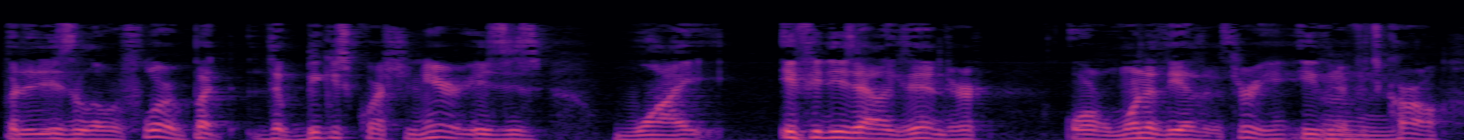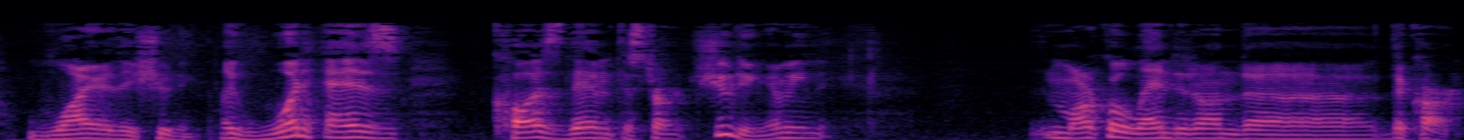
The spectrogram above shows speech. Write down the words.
but it is a lower floor. But the biggest question here is is why, if it is Alexander or one of the other three, even if it's Carl, why are they shooting? Like, what has caused them to start shooting? I mean, Marco landed on the the car,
